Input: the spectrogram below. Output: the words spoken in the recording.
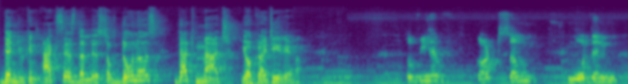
Then you can access the list of donors that match your criteria. So we have got some more than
